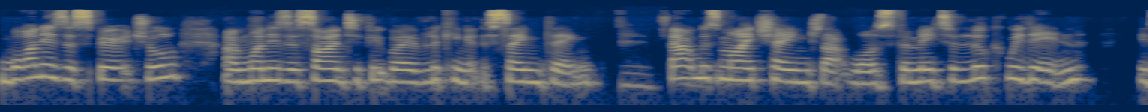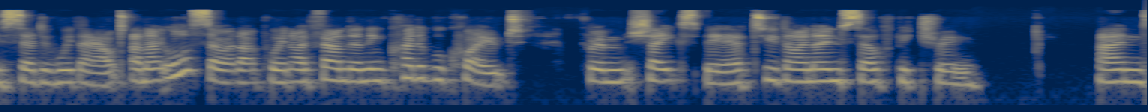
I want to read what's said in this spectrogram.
one is a spiritual and one is a scientific way of looking at the same thing mm. that was my change that was for me to look within instead of without and i also at that point i found an incredible quote from shakespeare to thine own self be true and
